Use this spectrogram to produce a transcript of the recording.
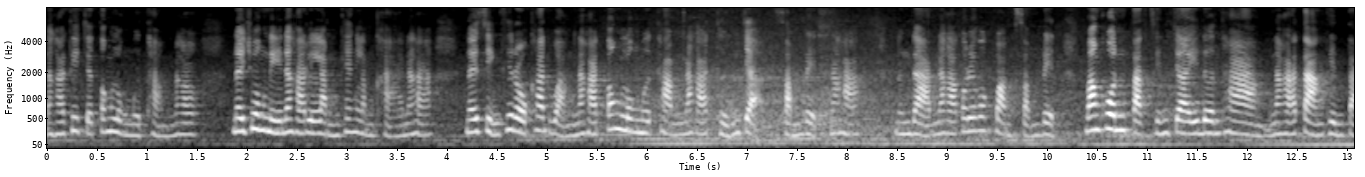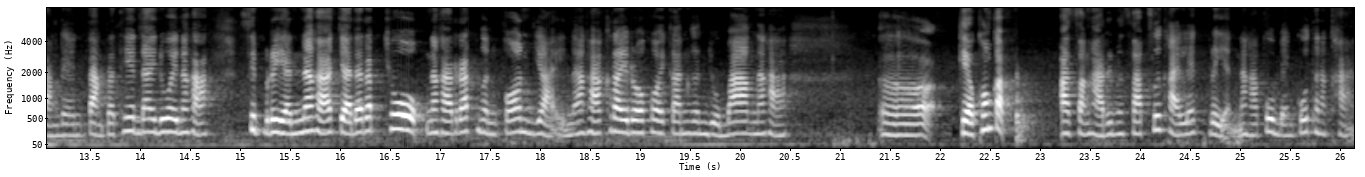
นะคะ ที่จะต้องลงมือทำนะคะ ในช่วงนี้นะคะลำแข้งลำขานะคะ ในสิ่งที่เราคาดหวังนะคะ ต้องลงมือทำนะคะ ถึงจะสำเร็จนะคะ หนึ่งดาบนะคะก็เรียกว่าความสำเร็จ บางคนตัดสินใจเดินทางนะคะต่างถิ่นต่างแดนต่างประเทศได้ด้วยนะคะสิบเหรียญนะคะจะได้รับโชคนะคะรับเงินก้อนใหญ่นะคะ ใครรอคอยการเงินอยู่บ้างนะคะเเกี่ยวข้องกับอสังหาริมทรัพย์ซื้อขายแลกเปลี่ยนนะคะกู้แบงก์กู้ธนาคาร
